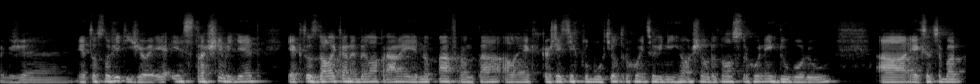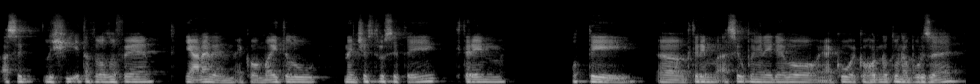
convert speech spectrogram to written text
Takže je to složitý, že je, je strašně vidět, jak to zdaleka nebyla právě jednotná fronta, ale jak každý z těch klubů chtěl trochu něco jiného a šel do toho z trochu jiných důvodů a jak se třeba asi liší i ta filozofie, já nevím, jako majitelů Manchesteru City, kterým o ty, eh, kterým asi úplně nejde o nějakou jako hodnotu na burze,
